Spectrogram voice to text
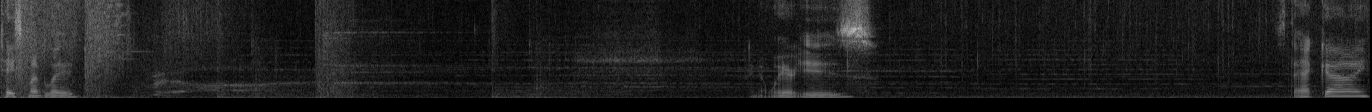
Taste my blade. And where is... Is that guy?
